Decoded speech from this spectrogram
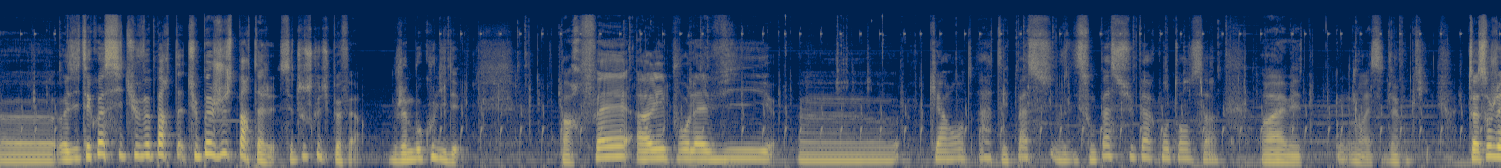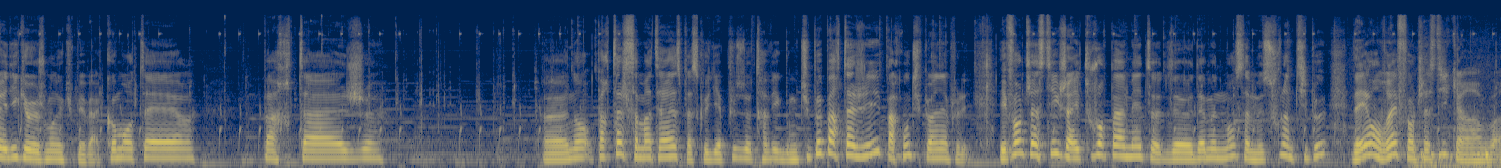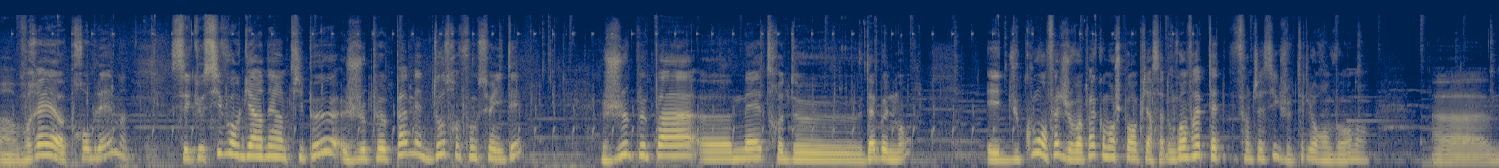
Euh, Vas-y, tu quoi? Si tu veux partager, tu peux juste partager. C'est tout ce que tu peux faire. J'aime beaucoup l'idée. Parfait. Harry pour la vie. 40. Euh, ah, t'es pas. Ils sont pas super contents de ça. Ouais, mais. Ouais, c'est bien compliqué. De toute façon, j'avais dit que je m'en occupais pas. Commentaire. Partage. Euh, non, partage ça m'intéresse parce qu'il y a plus de trafic. Donc tu peux partager, par contre tu peux rien uploader. Et Fantastic, j'arrive toujours pas à mettre d'abonnement, ça me saoule un petit peu. D'ailleurs en vrai, Fantastic a un, vrai euh, problème, c'est que si vous regardez un petit peu, je peux pas mettre d'autres fonctionnalités. Je peux pas euh, mettre d'abonnement. Et du coup, en fait, je vois pas comment je peux remplir ça. Donc en vrai, peut-être Fantastic, je vais peut-être le revendre. Euh,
